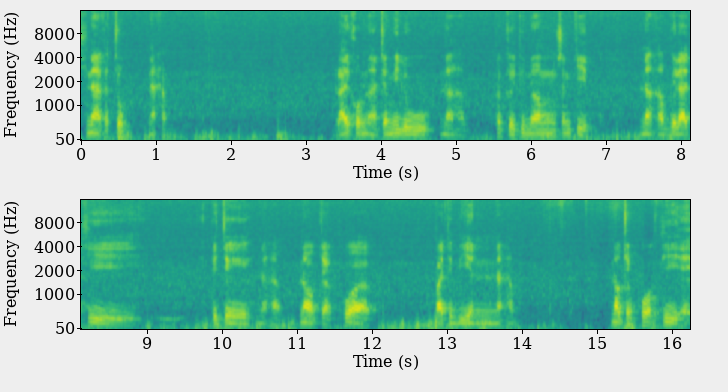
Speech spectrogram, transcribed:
ที่หน้ากระจกนะครับ หลายคนอาจจะไม่รู้นะครับ ถ้าเกิดพี่น้องสังเกตนะครับ เวลาที่ไปเจอนะครับ นอกจากพวกป้ายทะเบียนนะครับ นอกจากพวกที่เอ่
